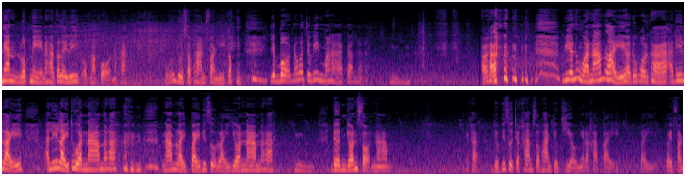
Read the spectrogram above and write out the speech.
แน่นรถเมย์นะคะ ก็เลยรีบออกมาก่อนนะคะ โอ้ยดูสะพานฝั่งนี้ก็ อย่าบอกนะว่าจะวิ่งมาหากันอะค่ะเวียนหัวน้ำไหลค่ะทุกคนค่ะ อันนี้ไหล อันนี้ไหลทวนน้ำนะคะ น้ำไหลไปพิสูจน์ไหลย้อนน้ำนะคะเดินย้อนสอนน้ำนี่ค่ะ เดี๋ยวพิสูจน์จะข้ามสะพานเขียวๆนี่แหละค่ะ ไปไปไปฝั่ง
